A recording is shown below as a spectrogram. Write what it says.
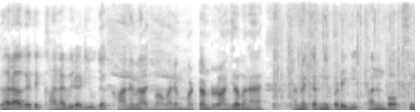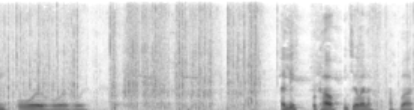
घर आ गए थे खाना भी रेडी हो गया। खाने में आज मामा ने मटन रांझा बनाया। हमें करनी पड़ेगी अनबॉक्सिंग ओए होए होए। अली उठाओ नीचे वाला अखबार।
